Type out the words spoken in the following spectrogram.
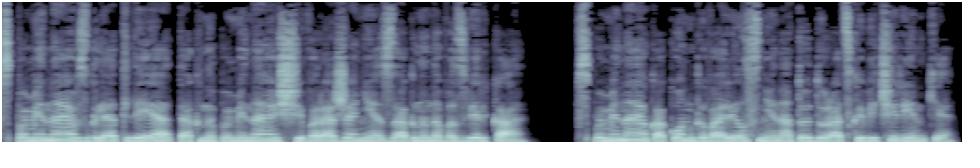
Вспоминаю взгляд Леа, так напоминающий выражение загнанного зверька. Вспоминаю, как он говорил с ней на той дурацкой вечеринке,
